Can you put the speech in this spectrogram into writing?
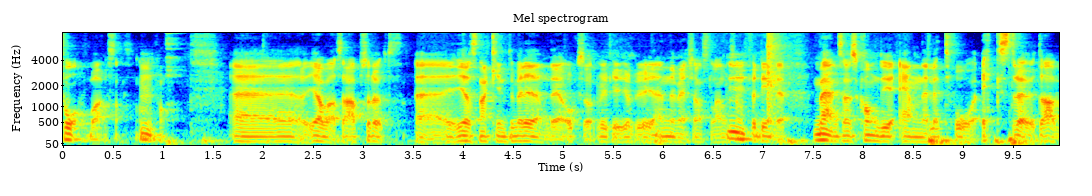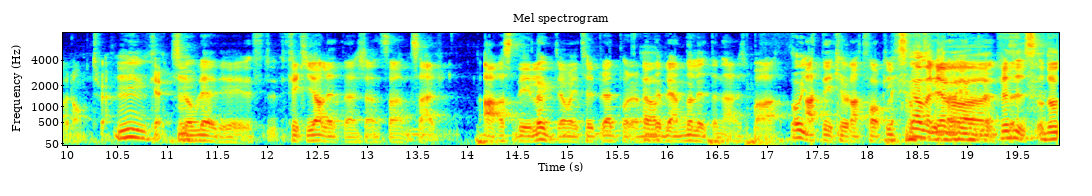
två bara som Mm. kom. Eh, jag bara så här, absolut. Eh, jag snackade inte med dig om det också, vilket gjorde det ännu mer känslan liksom, Mm. för din del. Men sen så kom det ju en eller två extra utöver dem tror jag. Mm, okej. Så då blev det fick jag lite en känsla så här, ja, alltså det är lugnt, jag var ju typ rädd på det, men Ja. det blev ändå lite när så bara, Oj. att det är kul att folk liksom Ja men det var, precis. Och då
